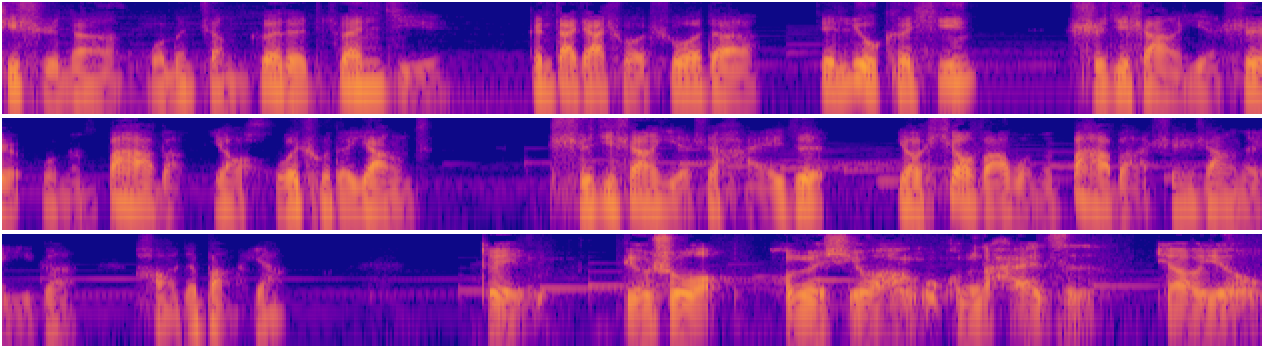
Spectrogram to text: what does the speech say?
其实呢，我们整个的专辑跟大家所说的这六颗心，实际上也是我们爸爸要活出的样子，实际上也是孩子要效法我们爸爸身上的一个好的榜样。对，比如说，我们希望我们的孩子要有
